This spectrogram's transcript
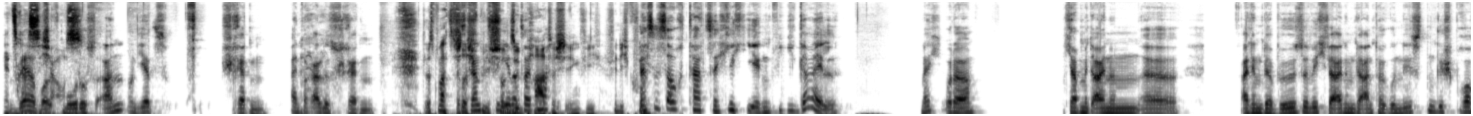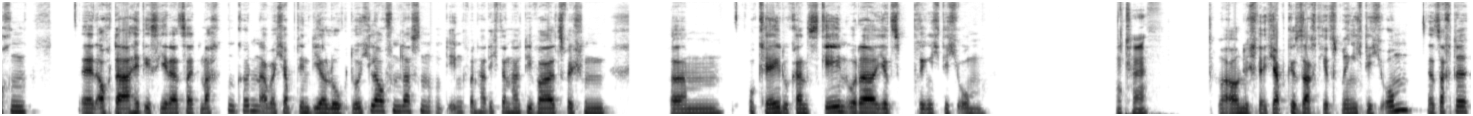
Werwolf-Modus an und jetzt schredden. Einfach alles schredden. Das macht Das das Spiel schon sympathisch irgendwie. Finde ich cool. Das ist auch tatsächlich irgendwie geil. Nicht? Oder ich habe mit einem, äh, einem der Bösewichte, einem der Antagonisten gesprochen. Äh, auch da hätte ich es jederzeit machen können, aber ich habe den Dialog durchlaufen lassen und irgendwann hatte ich dann halt die Wahl zwischen, ähm, okay, du kannst gehen oder jetzt bringe ich dich um. okay. War auch nicht schlecht. Ich habe gesagt, jetzt bringe ich dich um. Er sagte,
